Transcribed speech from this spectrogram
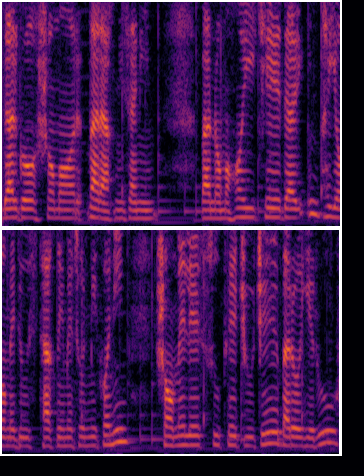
درگاه شمار ورق می‌زنیم. برنامه هایی که در این پیام دوست تقدیمتون می‌کنیم شامل سوپ جوجه برای روح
